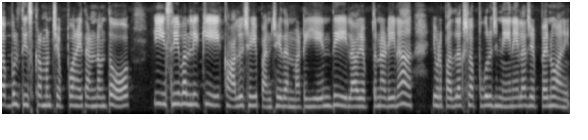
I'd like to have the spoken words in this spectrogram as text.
డబ్బులు తీసుకురమ్మని చెప్పు అనేది అనడంతో ఈ శ్రీవల్లికి కాలు చేయి పనిచేయదనమాట ఏంది ఇలా చెప్తున్నాడు ఈయన? ఇప్పుడు పది లక్షల అప్పు గురించి నేనేలా చెప్పాను అని.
